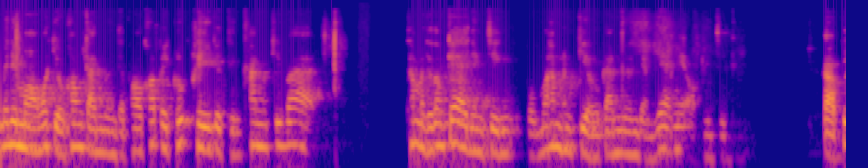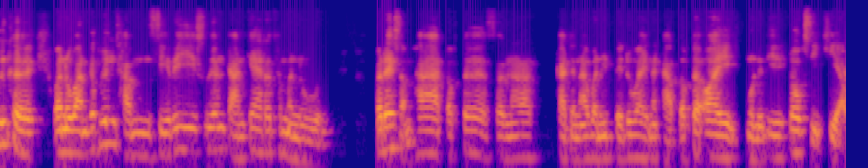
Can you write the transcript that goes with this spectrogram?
ไม่ได้มองว่าเกี่ยวข้องการเมืองแต่พอเข้าไปคลุกคลีจนถึงขั้นคิดว่า ถ้ามันจะต้องแก้จริง ๆ ผมว่ามันเกี่ยวกับการเมืองอย่างแยกไม่ออกจริงๆครับเพิ่งเคยวันวันก็เพิ่งทำซีรีส์เรื่องการแก้รัฐธรรมนูญ ก็ได้สัมภาษณ์ดรสนการจนาวณิชไปด้วยนะครับ ดรอ้อยมูลนิธิโลกสีเขียว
